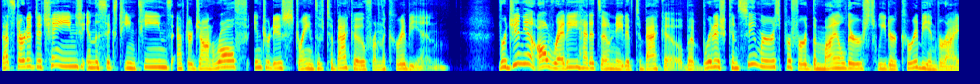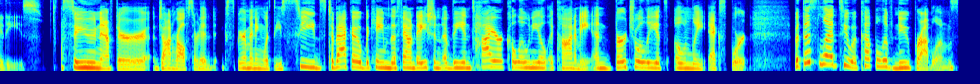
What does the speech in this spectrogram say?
That started to change in the 16 teens after John Rolfe introduced strains of tobacco from the Caribbean. Virginia already had its own native tobacco, but British consumers preferred the milder, sweeter Caribbean varieties. Soon after John Rolfe started experimenting with these seeds, tobacco became the foundation of the entire colonial economy and virtually its only export. But this led to a couple of new problems.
